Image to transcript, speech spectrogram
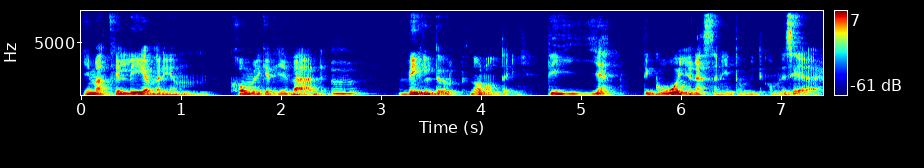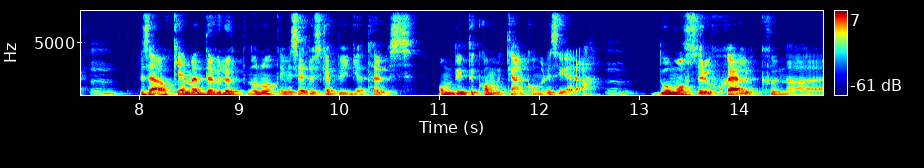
I och med att vi lever i en kommunikativ värld. Mm. Vill du uppnå någonting? Det, jätte, det går ju nästan inte om du inte kommunicerar. Mm. För okej men du vill uppnå någonting, vi säger att du ska bygga ett hus. Om du inte kan kommunicera, Mm. då måste du själv kunna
